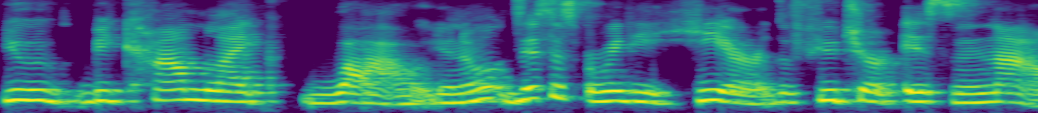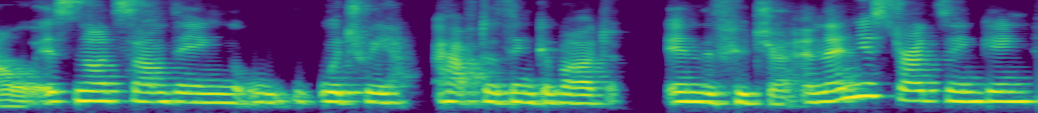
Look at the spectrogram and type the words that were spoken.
you become like, wow, you know, this is already here. The future is now. It's not something which we have to think about in the future. And then you start thinking,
